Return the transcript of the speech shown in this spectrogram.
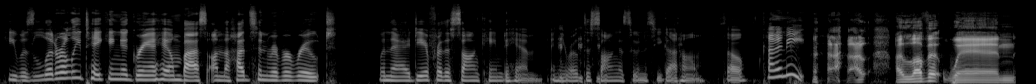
He was literally taking a Greyhound bus on the Hudson River route when the idea for the song came to him, and he wrote the song as soon as he got home. So kind of neat. I, I love it when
